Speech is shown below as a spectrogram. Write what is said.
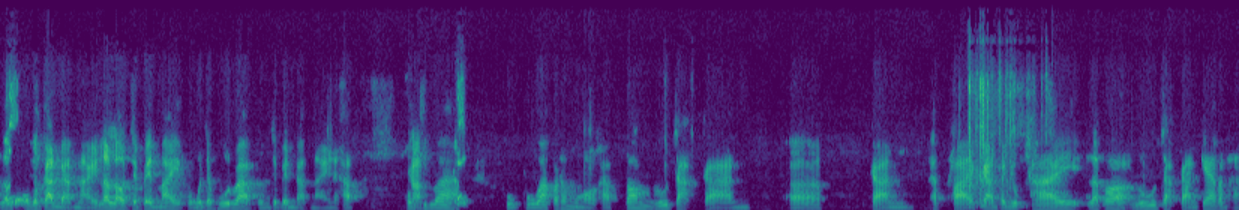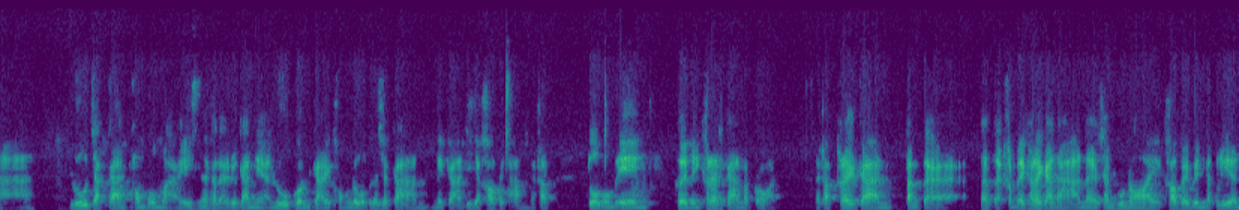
เราบอกต้องการแบบไหนแล้วเราจะเป็นไหมผมก็จะพูดว่าผมจะเป็นแบบไหนนะครับ ผมคิดว่าผู้ผู้ว่ากทมครับ ต้องรู้จักการการแอพพลายการประยุกต์ใช้ แล้วก็รู้จักการแก้ปัญหา รู้จักการคอมโพมายส์ในขณะเดียวกันเนี่ยรู้กลไกของระบบราชการในการที่จะเข้าไปทำนะครับ ตัวผมเองเคยเป็นข้าราชการมาก่อน นะครับข้าราชการตั้งแต่ตั้งแต่ไปข้าราชการทหารตั้งแต่ชั้นผู้น้อยเข้าไปเป็นนักเรียน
